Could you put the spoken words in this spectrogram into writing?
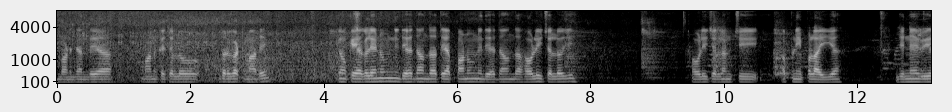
ਬਣ ਜਾਂਦੇ ਆ, ਮੰਨ ਕੇ ਚੱਲੋ ਦੁਰਘਟਨਾ ਦੇ। ਕਿਉਂਕਿ ਅਗਲੇ ਨੂੰ ਵੀ ਨਹੀਂ ਦਿਖਦਾ ਹੁੰਦਾ ਤੇ ਆਪਾਂ ਨੂੰ ਵੀ ਨਹੀਂ ਦਿਖਦਾ ਹੁੰਦਾ। ਹੌਲੀ ਚੱਲੋ ਜੀ। ਹੌਲੀ ਚੱਲਣ 'ਚ ਹੀ ਆਪਣੀ ਭਲਾਈ ਆ। ਜਿੰਨੇ ਵੀ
